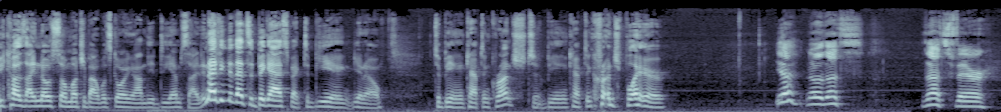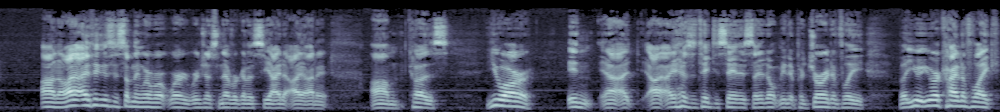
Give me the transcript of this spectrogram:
because I know so much about what's going on the DM side, and I think that that's a big aspect to being, you know, to being a Captain Crunch to being a Captain Crunch player. Yeah, no, that's that's fair. I don't know. I, I think this is something where we're, we're, we're just never going to see eye to eye on it. Because um, you are in. Uh, I, I hesitate to say this. I don't mean it pejoratively, but you you are kind of like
